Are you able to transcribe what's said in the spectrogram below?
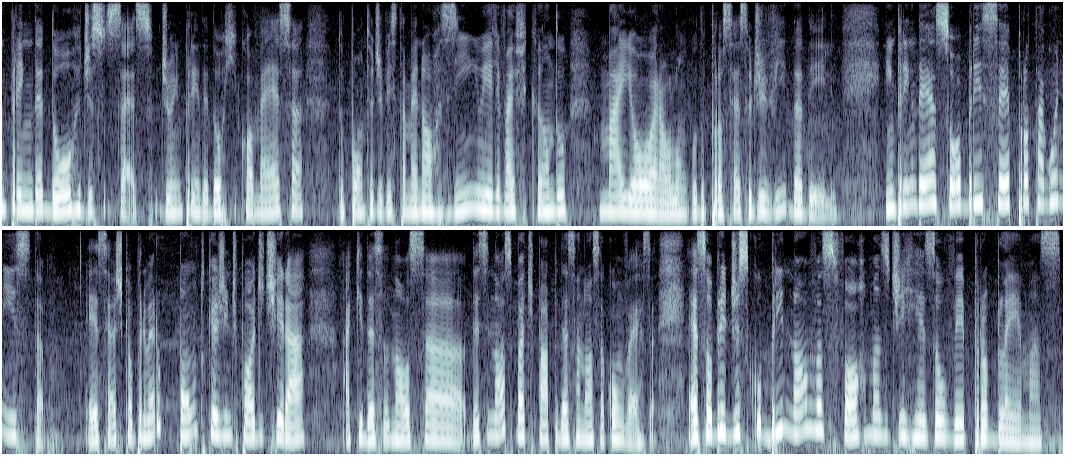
empreendedor de sucesso, de um empreendedor que começa do ponto de vista menorzinho e ele vai ficando maior ao longo do processo de vida dele. Empreender é sobre ser protagonista. Esse acho que é o primeiro ponto que a gente pode tirar aqui dessa nossa, desse nosso bate-papo, dessa nossa conversa. É sobre descobrir novas formas de resolver problemas.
